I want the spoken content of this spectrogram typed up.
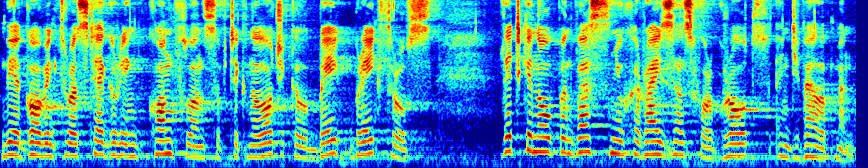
We are going through a staggering confluence of technological breakthroughs that can open vast new horizons for growth and development.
